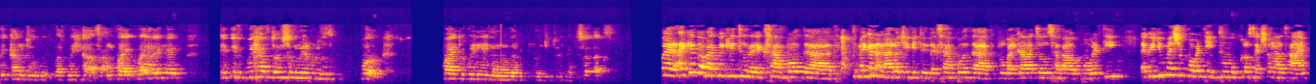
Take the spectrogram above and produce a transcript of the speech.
we can do with what we have, and why, why, why, why if, if we have done some work, why do we need another longitudinal? So that's. Well, I can go back quickly to the example that, to make an analogy between the example that Rubalcava told us about poverty. Like when you measure poverty in two cross-sectional times,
